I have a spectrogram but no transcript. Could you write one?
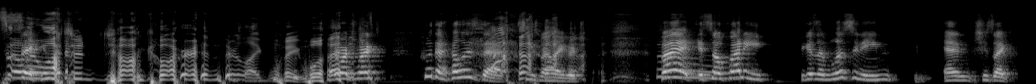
So they're watching Jean Core and they're like, "Wait, what? They're who the hell is that? Excuse my language. But it's so funny because I'm listening and she's like,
